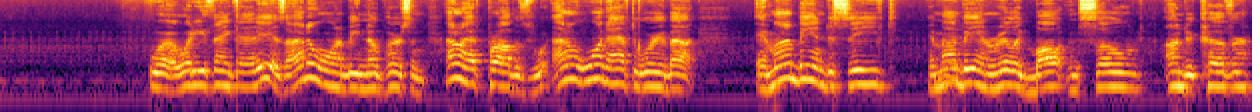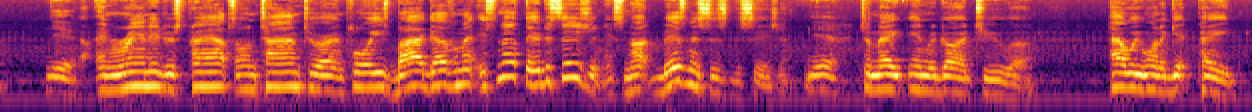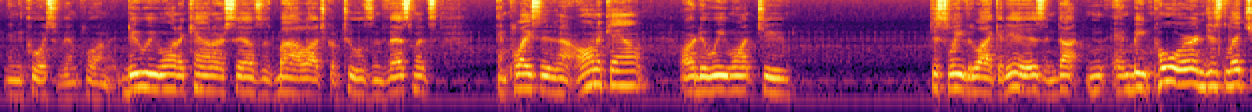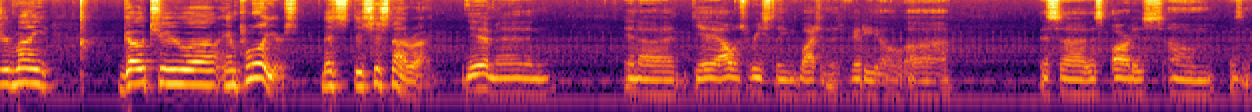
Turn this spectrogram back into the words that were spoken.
well, what do you think that is? I don't want to be no person. I don't have problems. I don't want to have to worry about. Am I being deceived? Am I being really bought and sold undercover yeah, and rented or perhaps on time to our employees by government? It's not their decision. It's not business's decision yeah, to make in regard to uh, how we want to get paid in the course of employment. Do we want to count ourselves as biological tools investments and place it in our own account, or do we want to just leave it like it is and not, and be poor and just let your money go to uh, employers? That's that's just not right. Yeah, man, and and uh, yeah, I was recently watching this video. Uh, this uh, this artist um, is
